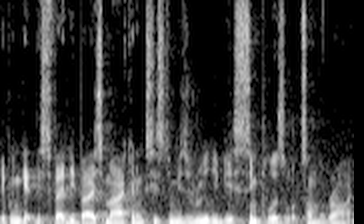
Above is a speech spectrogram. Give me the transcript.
if we can get this value-based marketing system, is really be as simple as what's on the right.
